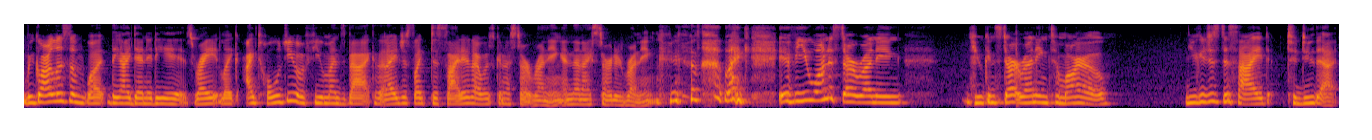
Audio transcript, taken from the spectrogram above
regardless of what the identity is, right? Like I told you a few months back that I just like decided I was going to start running and then I started running. like if you want to start running, you can start running tomorrow. You can just decide to do that.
